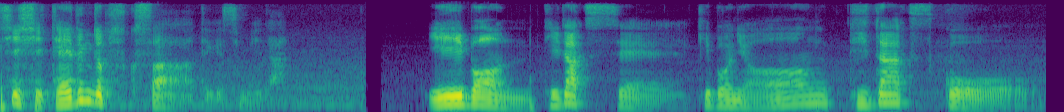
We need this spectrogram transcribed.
cc 대등접속사 되겠습니다. 2번 디닥세 기본형 디닥스고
